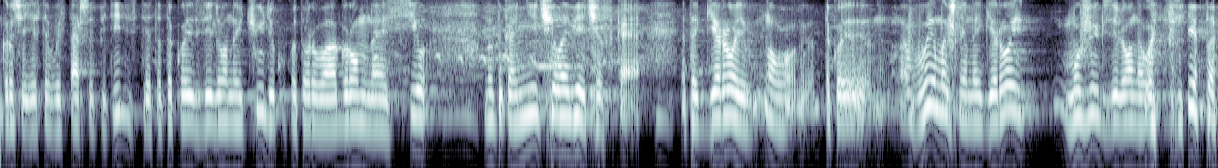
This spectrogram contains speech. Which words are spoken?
Короче, если вы старше 50, это такой зеленый чудик, у которого огромная сила, ну такая нечеловеческая. Это герой, ну такой вымышленный герой, мужик зеленого цвета.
